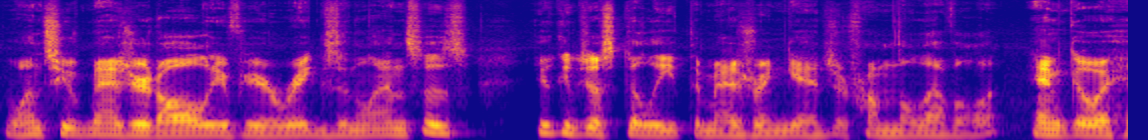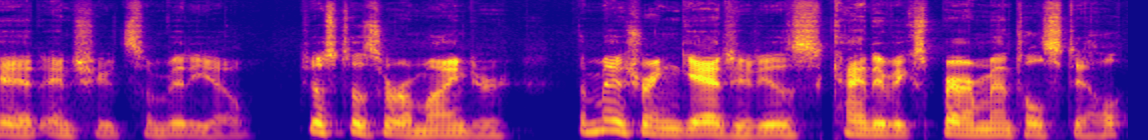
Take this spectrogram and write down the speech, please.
Once you've measured all of your rigs and lenses, you can just delete the measuring gadget from the level and go ahead and shoot some video. Just as a reminder, the measuring gadget is kind of experimental still.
